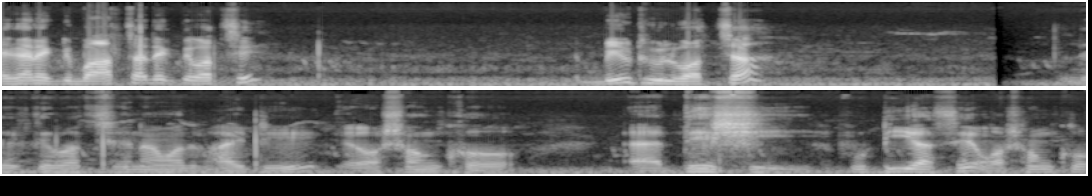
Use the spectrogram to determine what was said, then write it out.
এখানে একটি বাচ্চা দেখতে পাচ্ছি। বিউটিফুল বাচ্চা। দেখতে পাচ্ছেন আমাদের ভাইটি অসংখ্য দেশি পুটি আছে অসংখ্য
